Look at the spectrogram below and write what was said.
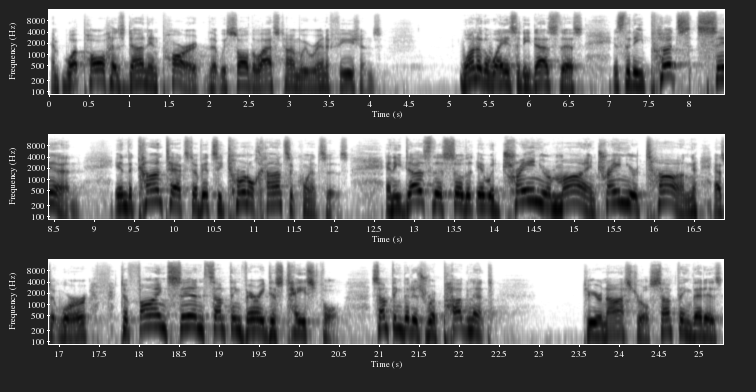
And what Paul has done in part that we saw the last time we were in Ephesians one of the ways that he does this is that he puts sin in the context of its eternal consequences. And he does this so that it would train your mind, train your tongue, as it were, to find sin something very distasteful, something that is repugnant to your nostrils, something that is,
